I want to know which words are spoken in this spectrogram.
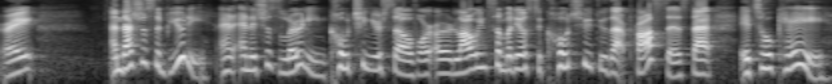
right? And that's just a beauty and, and it's just learning coaching yourself or, or allowing somebody else to coach you through that process that it's okay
